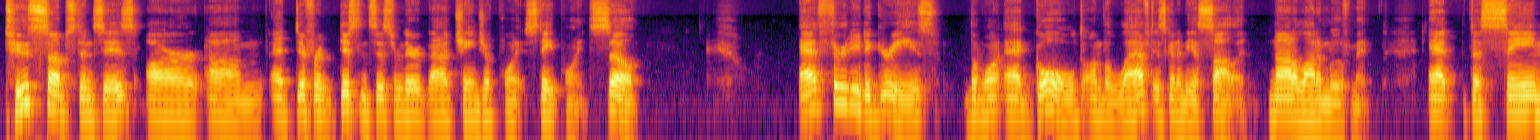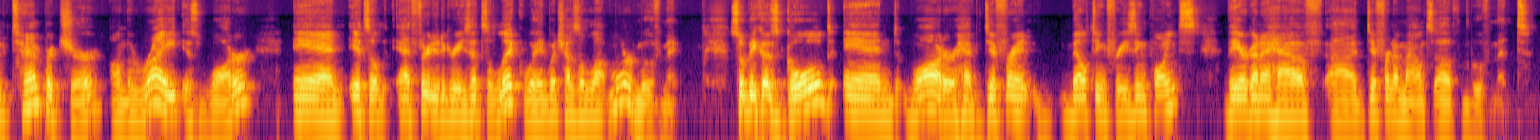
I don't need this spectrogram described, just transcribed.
two substances are um, at different distances from their uh, change of point state points. So at 30 degrees, the one at gold on the left is going to be a solid, not a lot of movement. At the same temperature on the right is water, and it's a at 30 degrees, that's a liquid, which has a lot more movement. So because gold and water have different melting freezing points, they are going to have uh, different amounts of movement.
